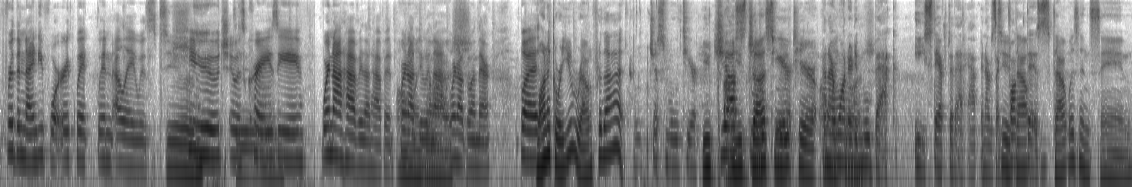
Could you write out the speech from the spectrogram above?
for the '94 earthquake when LA was Dude, huge. It was crazy. We're not having that happen. We're Oh not my doing that. We're not going there. But Monica, were you around for that? We Just moved here. You just you just moved here, moved here. Oh and I my wanted to move back east after that happened. I was like, Dude, "Fuck that, this." that was insane.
